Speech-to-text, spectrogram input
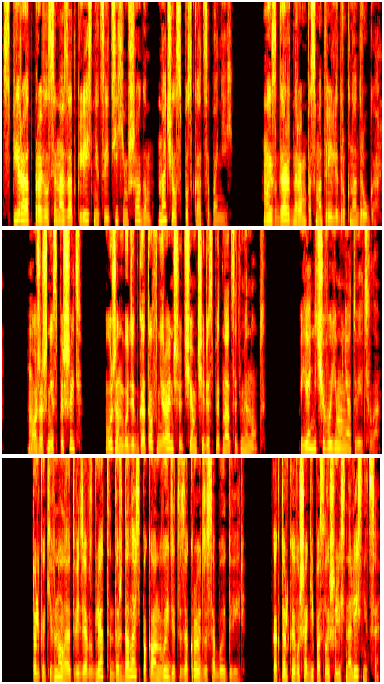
Спира отправился назад к лестнице и тихим шагом начал спускаться по ней. Мы с Гарднером посмотрели друг на друга. «Можешь не спешить. Ужин будет готов не раньше, чем через пятнадцать минут». Я ничего ему не ответила. Только кивнула и, отведя взгляд, дождалась, пока он выйдет и закроет за собой дверь. Как только его шаги послышались на лестнице,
